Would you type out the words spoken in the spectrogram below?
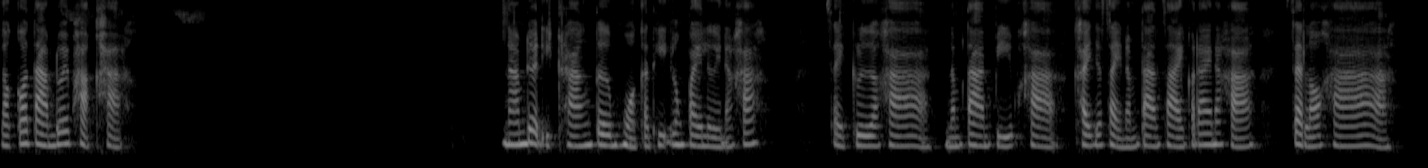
แล้วก็ตามด้วยผักค่ะ น้ำเดือดอีกครั้งเติมหัวกะทิลงไปเลยนะคะ ใส่เกลือค่ะ น้ำตาลปี๊บค่ะ ใครจะใส่น้ำตาลทรายก็ได้นะคะ เสร็จแล้วค่ะ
